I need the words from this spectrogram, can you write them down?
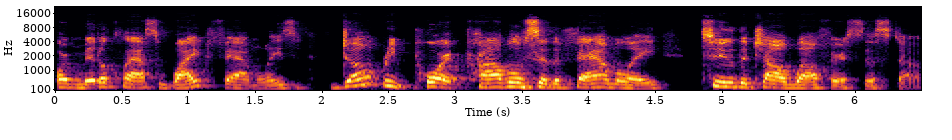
or middle class white families don't report problems in the family to the child welfare system.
